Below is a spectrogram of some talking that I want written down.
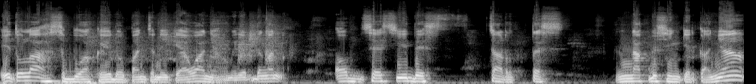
Itulah sebuah kehidupan cendekiawan yang mirip dengan obsesi Descartes. Hendak disingkirkannya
